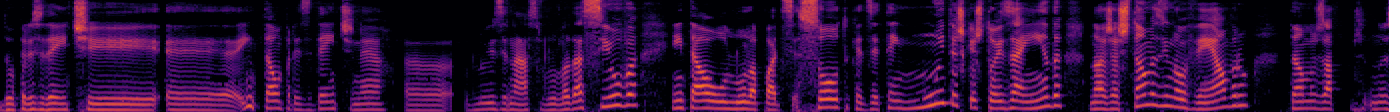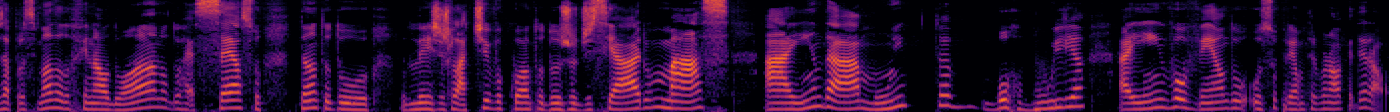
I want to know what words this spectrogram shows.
do presidente, é, então presidente, né, uh, Luiz Inácio Lula da Silva. Então o Lula pode ser solto, quer dizer, tem muitas questões ainda. Nós já estamos em novembro, estamos a, nos aproximando do final do ano, do recesso, tanto do legislativo quanto do judiciário, mas ainda há muita borbulha aí envolvendo o Supremo Tribunal Federal.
